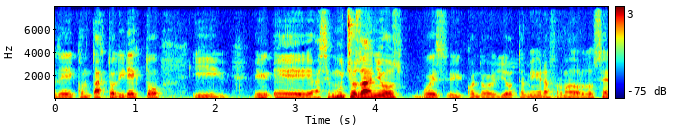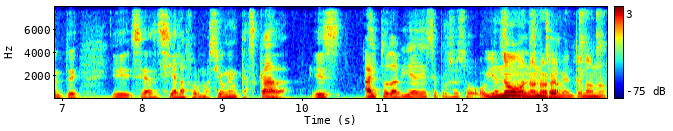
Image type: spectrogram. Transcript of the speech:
de contacto directo y eh, eh, hace muchos años, pues cuando yo también era formador docente, eh, se hacía la formación en cascada. ¿Hay todavía ese proceso o ya No, no, no, realmente, no, no,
